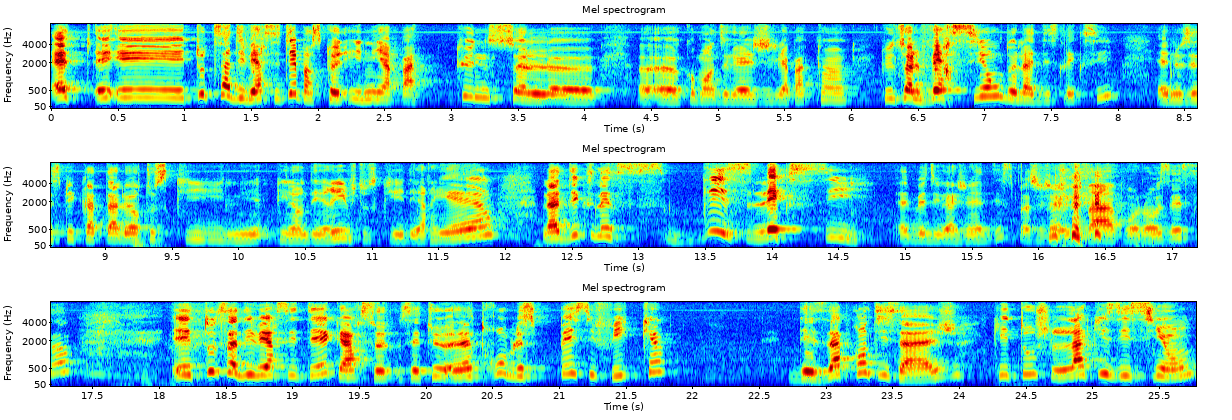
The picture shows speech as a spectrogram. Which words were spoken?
et toute sa diversité, parce qu'il n'y a pas qu'une seule, euh, euh, comment dirais-je, il n'y a pas qu'une seule version de la dyslexie. Elle nous explique tout à l'heure tout ce qui, qui, en dérive, tout ce qui est derrière. La dyslexie, dyslexie elle me dirait j'ai un 10 parce que je n'arrive pas à prononcer ça et toute sa diversité, car c'est un trouble spécifique des apprentissages qui touche l'acquisition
